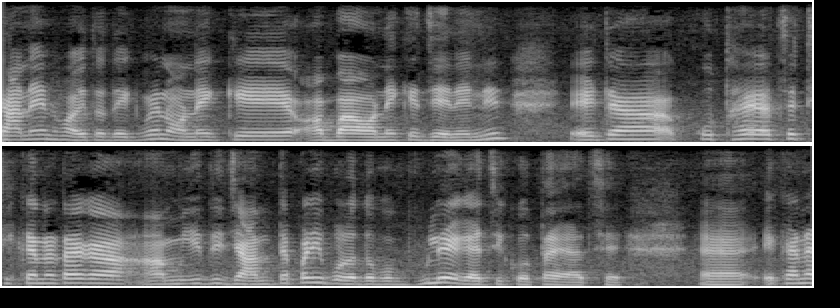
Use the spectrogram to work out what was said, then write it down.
জানেন, হয়তো দেখবেন, অনেকে বা অনেকে জেনে নিন, এটা কোথায় আছে ঠিকানাটা আমি যদি জানতে পারি বলে দেবো, ভুলে গেছি কোথায় আছে। এখানে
